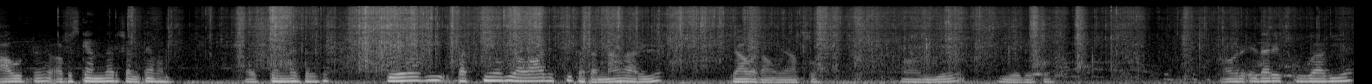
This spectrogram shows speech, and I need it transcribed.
आउट है। अब इसके अंदर चलते हैं हम। और इसके अंदर चलते पेड़ों की पत्तियों की आवाज़ इतनी खतरनाक आ रही है। क्या बताऊँ मैं आपको? और ये ये देखो। और इधर एक कुआ भी है,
